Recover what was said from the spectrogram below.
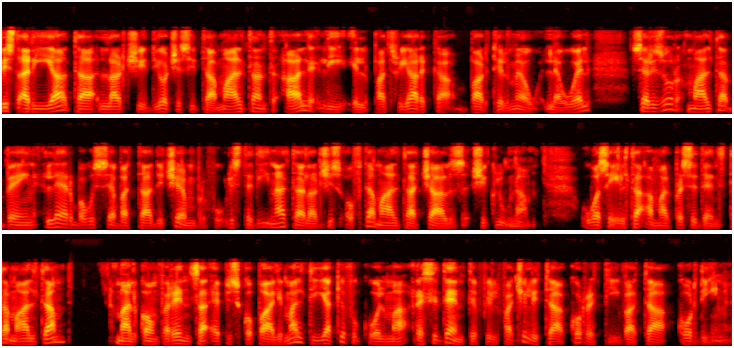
Fi stqarrija ta' l-Arċidjoċesi ta' Malta ntqal li l-Patrijarka Bartilmew l-Ewwel ser iżur Malta bejn l-Erbgħa u s-Sebgħa ta' Diċembru fuq l-istedina tal-Arċisqof ta' Malta Charles Scicluna. Huwa se jiltaqa' mal-President ta' Malta, mal-Konferenza Episkopali Maltija kif ukoll ma' residenti fil-Faċilità Korrettiva ta' Kordin.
